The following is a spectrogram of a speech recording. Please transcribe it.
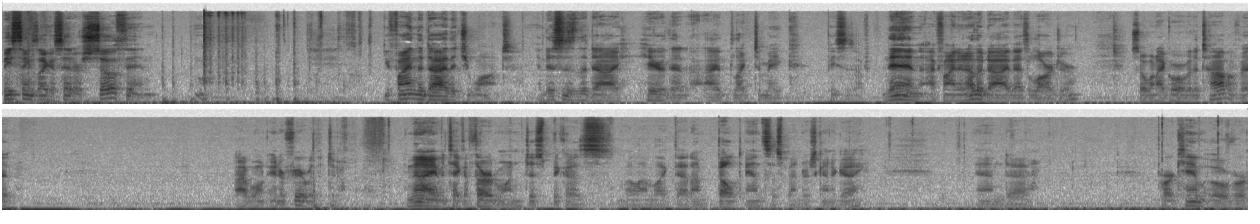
These things, like I said, are so thin. You find the die that you want, and this is the die here that I'd like to make pieces of. Then I find another die that's larger, so when I go over the top of it, I won't interfere with the two. And then I even take a third one, just because, well, I'm like that. I'm belt and suspenders kind of guy. And uh, park him over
